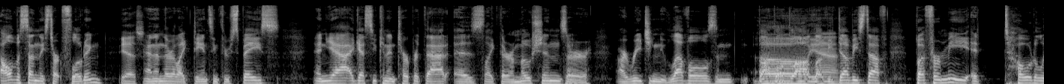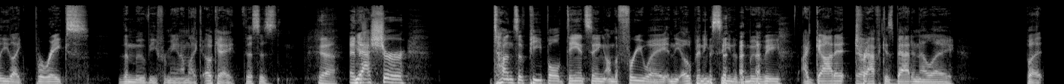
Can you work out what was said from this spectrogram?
all of a sudden they start floating, yes and then they're like dancing through space. And yeah, I guess you can interpret that as like their emotions are are reaching new levels and blah blah Oh, blah yeah. lovey dovey stuff. But for me, it totally like breaks the movie for me, and I'm like, okay, this is yeah and yeah, sure. Tons of people dancing on the freeway in the opening scene of the movie. I got it. Yeah. Traffic is bad in LA, but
